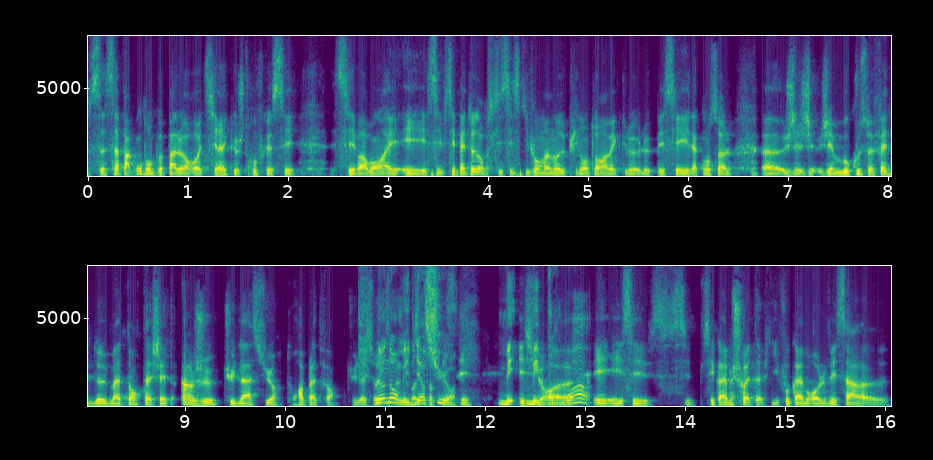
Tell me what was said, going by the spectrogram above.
ça, par contre, on peut pas leur retirer que je trouve que c'est c'est vraiment et, c'est pas étonnant parce que c'est ce qu'ils font maintenant depuis longtemps avec le, PC et la console. Euh, j'aime beaucoup ce fait de maintenant tu achètes un jeu, tu l'as sur trois plateformes. Tu l'as sur non non mais bien sûr. mais, mais pour euh, moi et, c'est quand même chouette. Il faut quand même relever ça. Euh,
